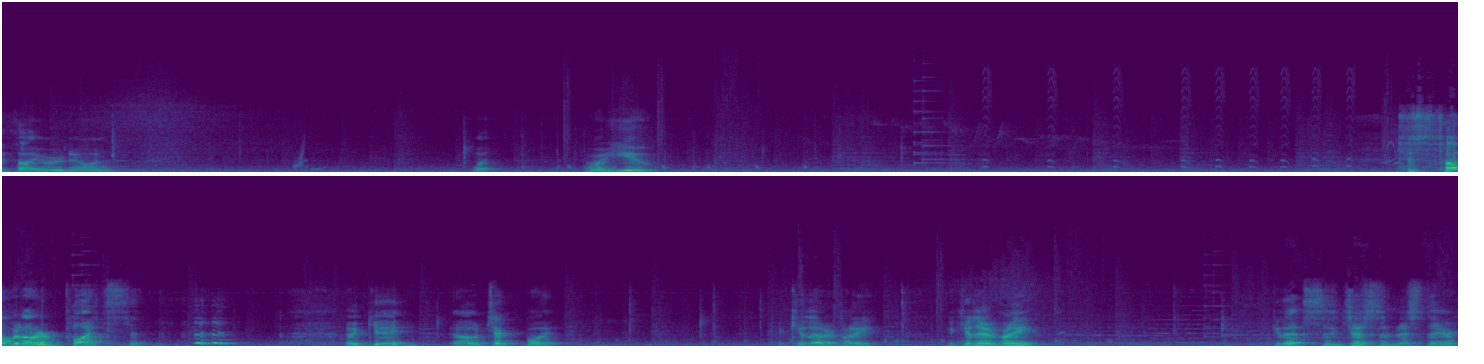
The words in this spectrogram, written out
I thought you were doing. What? Who are you? Just stomping on her butt. okay. Oh, checkpoint. I kill everybody. I kill everybody. Get that suggestiveness there.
